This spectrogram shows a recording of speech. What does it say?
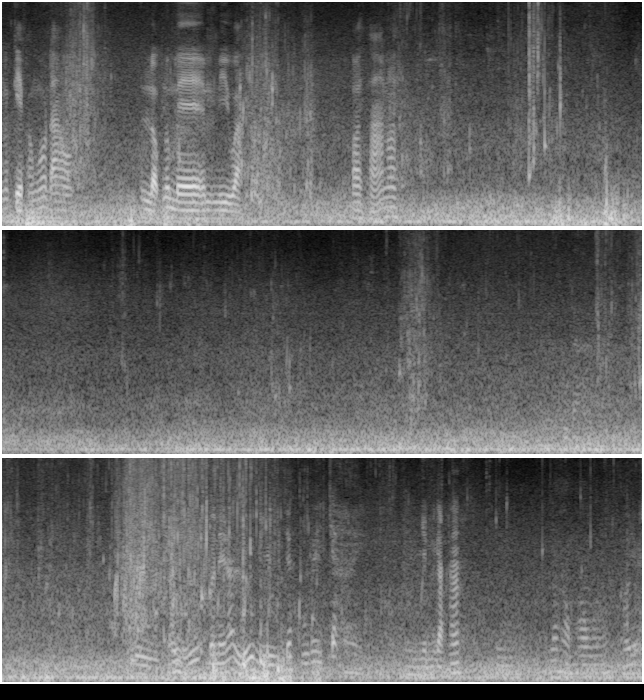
nó kẹp không có đau. Lột nó mềm nhiều à. Thôi, thả nó Ừ, nó lửa- bên đây nó lửa nhiều rồi Ừ, nhìn gạch ha. Nó hồng hồng Thôi vậy.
